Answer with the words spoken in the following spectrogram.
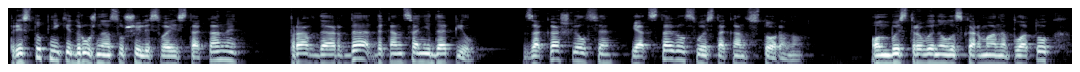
Преступники дружно осушили свои стаканы, правда, Орда до конца не допил, закашлялся и отставил свой стакан в сторону. Он быстро вынул из кармана платок,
